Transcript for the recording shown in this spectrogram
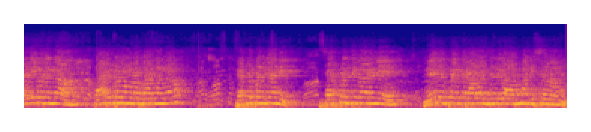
అదేవిధంగా కార్యక్రమంలో భాగంగా పెద్దపల్లి పంచాని సర్పంచ్ గారిని వేదికపైకి రావాల్సిందిగా ఆహ్వానిస్తున్నాము.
